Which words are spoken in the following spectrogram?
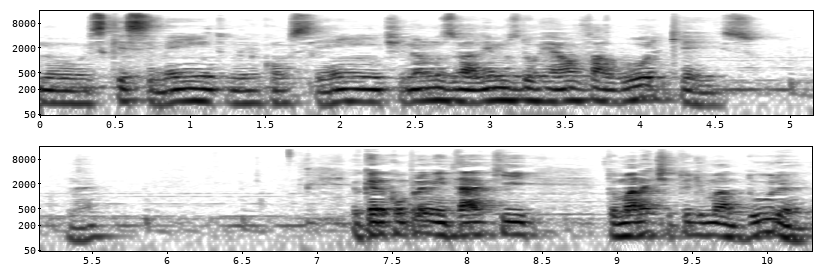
no esquecimento, no inconsciente, não nos valemos do real valor que é isso, né? Eu quero complementar que tomar atitude madura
